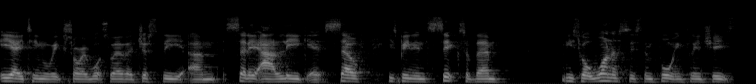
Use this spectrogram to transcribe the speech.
EA Team of the Weeks, sorry, whatsoever, just the um, Serie A League itself. He's been in six of them. He's got one assist and 14 clean sheets.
